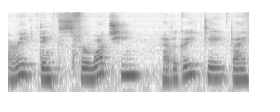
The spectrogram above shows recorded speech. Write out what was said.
All right, thanks for watching. Have a great day. Bye.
